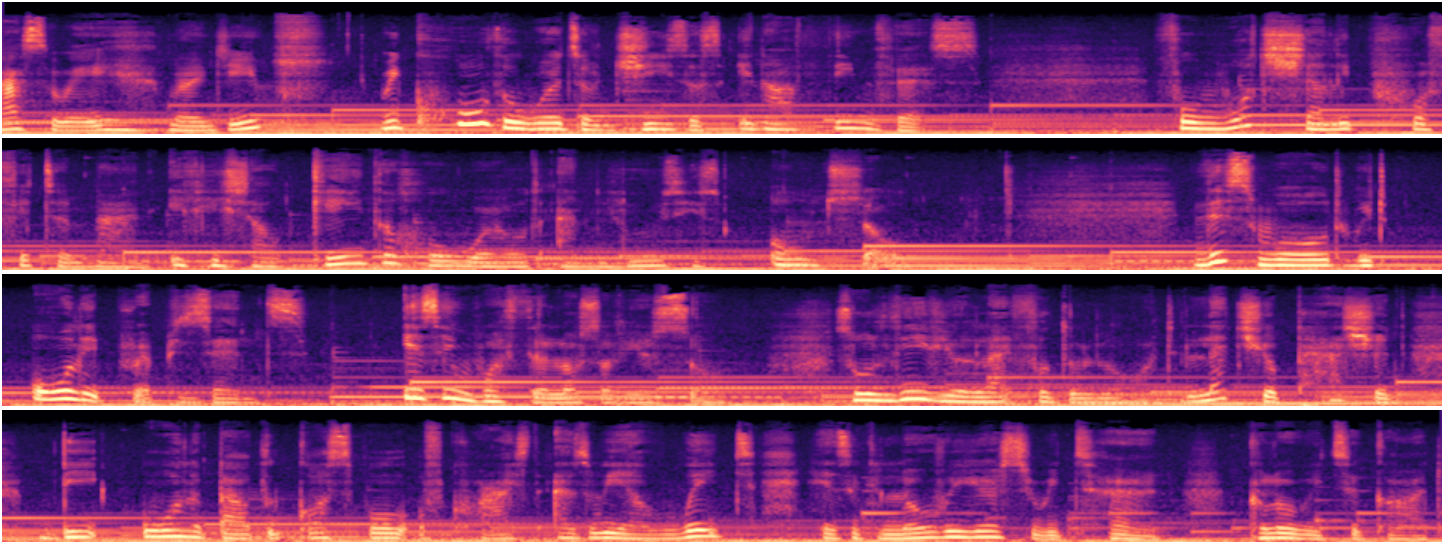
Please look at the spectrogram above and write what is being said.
Pass away, mind you Recall the words of Jesus in our theme verse. For what shall it profit a man if he shall gain the whole world and lose his own soul? This world, with all it represents, isn't worth the loss of your soul. So live your life for the Lord. Let your passion be all about the gospel of Christ as we await his glorious return. Glory to God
